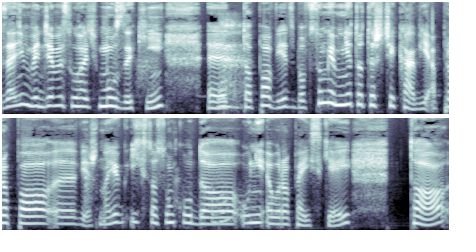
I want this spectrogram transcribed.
Zanim będziemy słuchać muzyki, to powiedz, bo w sumie mnie to też ciekawi, a propos, wiesz, no ich stosunku do Unii Europejskiej to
